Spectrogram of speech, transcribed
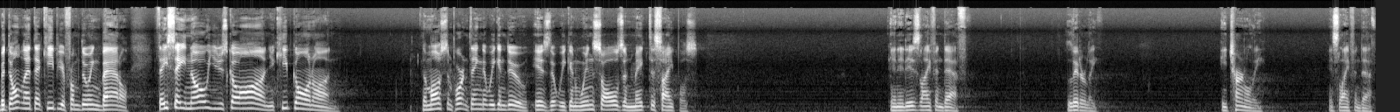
But don't let that keep you from doing battle. If they say no, you just go on, you keep going on. The most important thing that we can do is that we can win souls and make disciples. And it is life and death, literally eternally. It's life and death.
